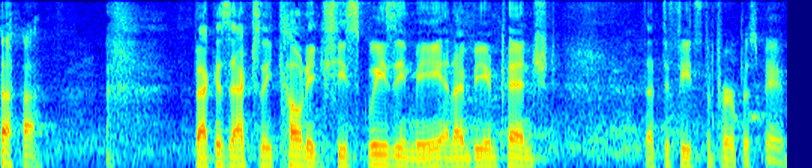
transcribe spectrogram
Becca's actually counting. She's squeezing me, and I'm being pinched. That defeats the purpose, babe.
